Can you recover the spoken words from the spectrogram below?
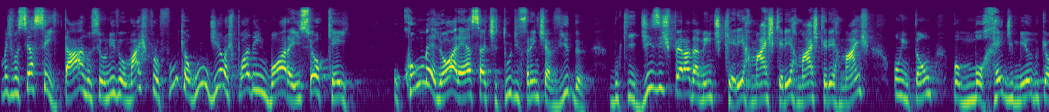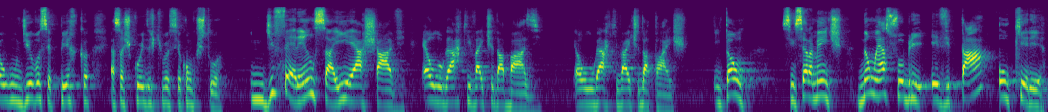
mas você aceitar no seu nível mais profundo que algum dia elas podem ir embora. Isso é ok. O quão melhor é essa atitude frente à vida do que desesperadamente querer mais, querer mais, querer mais, ou então pô, morrer de medo que algum dia você perca essas coisas que você conquistou indiferença aí é a chave, é o lugar que vai te dar base, é o lugar que vai te dar paz. Então, sinceramente, não é sobre evitar ou querer,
